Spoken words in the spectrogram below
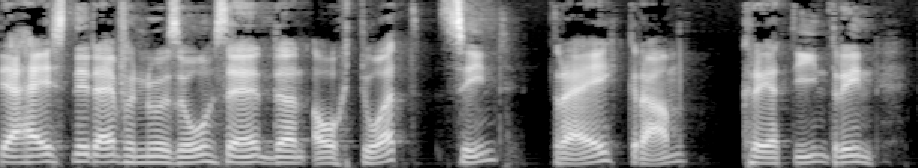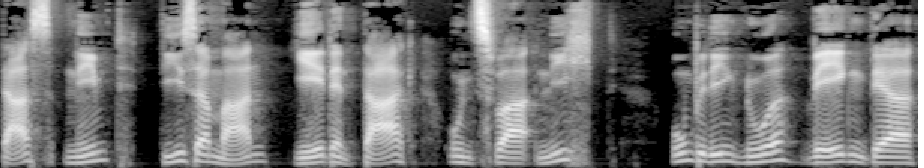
der heißt nicht einfach nur so, sondern auch dort sind drei Gramm Kreatin drin. Das nimmt dieser Mann jeden Tag. Und zwar nicht unbedingt nur wegen der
